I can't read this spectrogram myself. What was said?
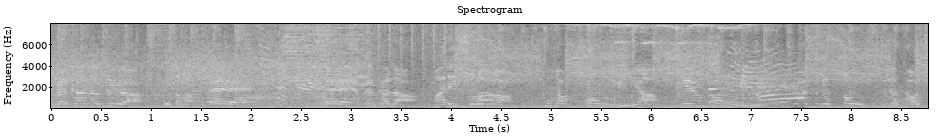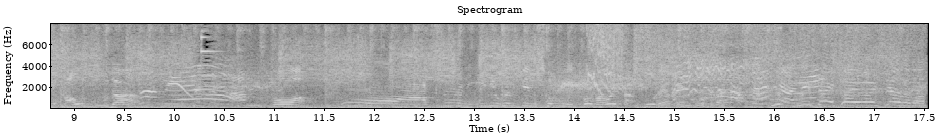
有没有看到这个？是什么？哎，哎，有没有看到？马铃薯吗？这叫凤梨啊，腌凤梨加这个豆豉啊，然后去熬煮的。特别哦。安托，哇，吃了你一定会变聪明，头发会长出来，我跟你说。呀，你太开玩笑了吧？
